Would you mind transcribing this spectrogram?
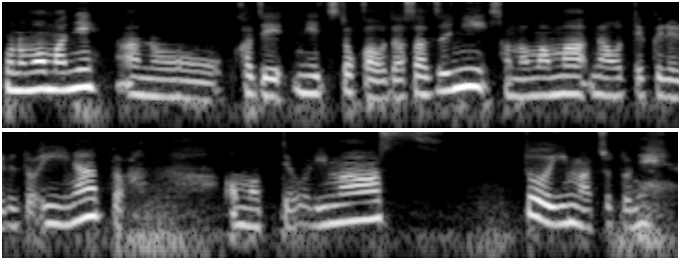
このままね、あの、風邪、熱とかを出さずに、そのまま治ってくれるといいなと思っております。と、今ちょっとね、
